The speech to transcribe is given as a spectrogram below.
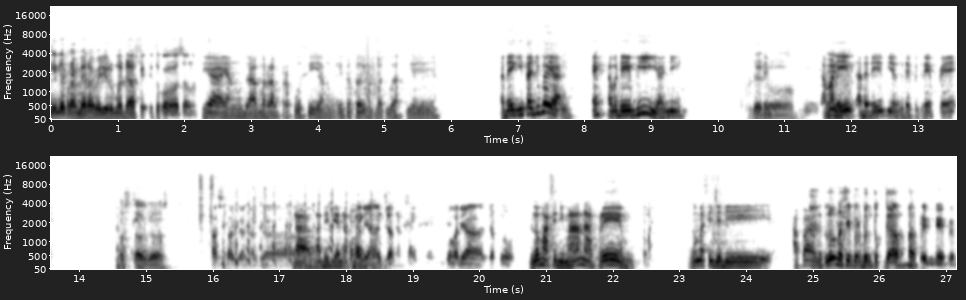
nginep rame-rame di rumah David itu kalau nggak salah. Iya, yang drummer perkusi yang itu tuh ingat buat gua. Iya iya iya. Ada kita juga ya? Mm-mm. Eh, apa Debbie anjing? Udah dong. Sama Iya. Debbie, ada Debbie yang grepe-grepe. Astaga. Astaga, naga. Enggak, enggak Debbie anak Gua baik. nggak diajak. Gue nggak diajak lo. Lu masih di mana, Prim? Lu masih jadi apa? Lu, masih berbentuk gabah, Prim, kayak Prim.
